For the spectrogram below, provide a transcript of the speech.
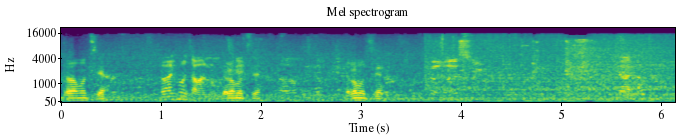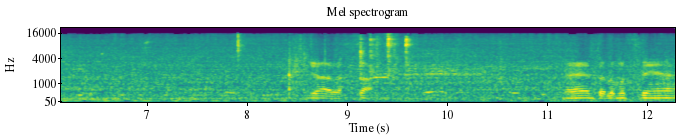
אתה לא מצליח. יש מצב. אתה לא מצליח. לא, יש מצב, אני אתה לא מצליח. אתה לא מצליח. יאללה, סע. אין, אתה לא מצליח.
